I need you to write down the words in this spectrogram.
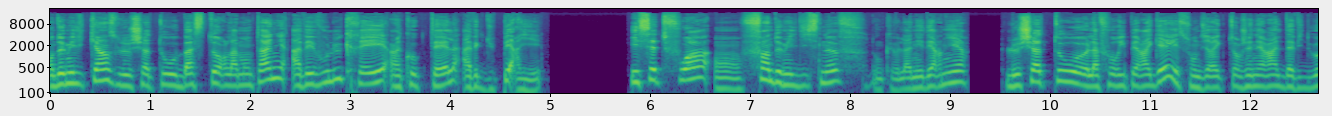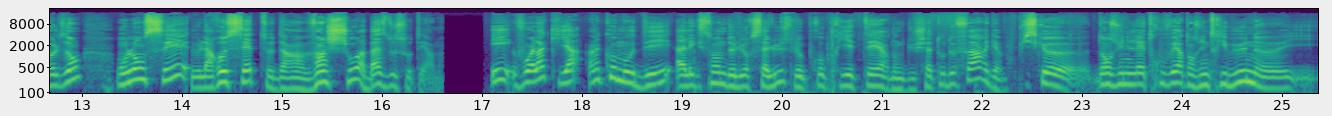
En 2015, le château Bastor-la-Montagne avait voulu créer un cocktail avec du Perrier. Et cette fois, en fin 2019, donc euh, l'année dernière, le château euh, Laforie-Péraguet et son directeur général David Bolzan ont lancé euh, la recette d'un vin chaud à base de sauterne. Et voilà qui a incommodé Alexandre de l'Ursalus, le propriétaire donc, du château de Fargue, puisque dans une lettre ouverte dans une tribune, euh, il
